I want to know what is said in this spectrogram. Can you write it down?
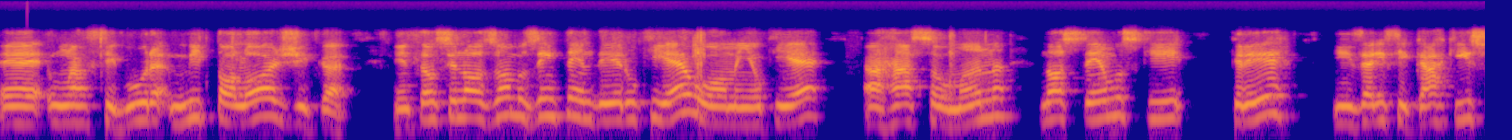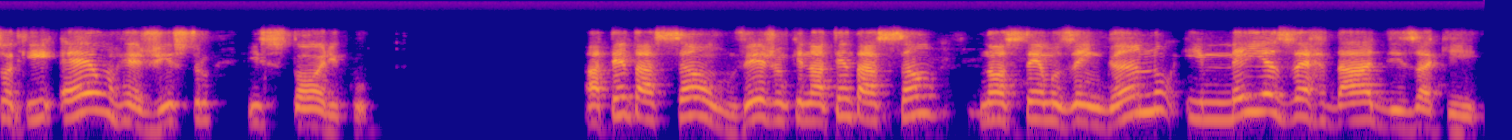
é, uma figura mitológica. Então, se nós vamos entender o que é o homem, o que é a raça humana, nós temos que crer e verificar que isso aqui é um registro histórico. A tentação, vejam que na tentação nós temos engano e meias verdades aqui.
